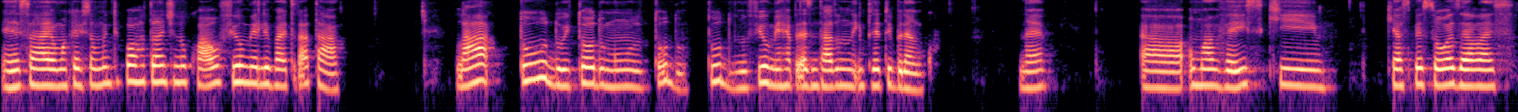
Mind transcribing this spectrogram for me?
Essa é uma questão muito importante no qual o filme ele vai tratar. Lá, tudo e todo mundo, tudo, tudo no filme é representado em preto e branco, né? Ah, uma vez que, que as pessoas, elas,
